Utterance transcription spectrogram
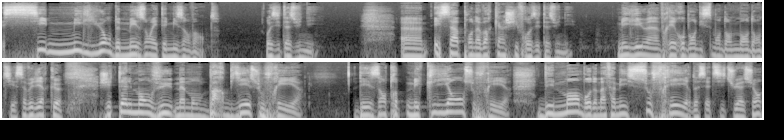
6 millions de maisons été mises en vente aux États-Unis. Euh, et ça pour n'avoir qu'un chiffre aux États-Unis. Mais il y a eu un vrai rebondissement dans le monde entier. Ça veut dire que j'ai tellement vu même mon barbier souffrir, mes clients souffrir, des membres de ma famille souffrir de cette situation.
